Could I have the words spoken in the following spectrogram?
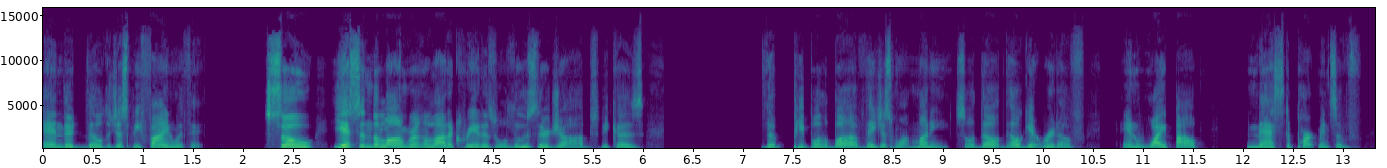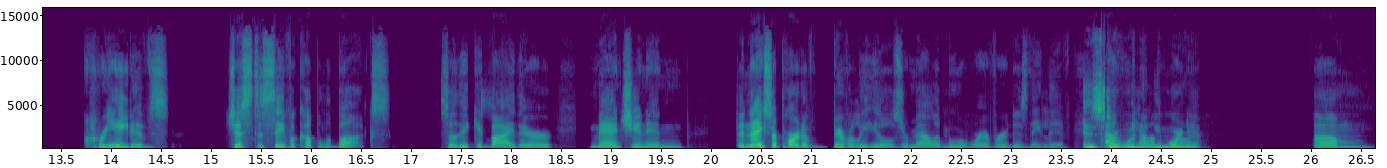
and they'll just be fine with it. So, yes, in the long run, a lot of creators will lose their jobs because the people above they just want money. So they'll they'll get rid of and wipe out mass departments of creatives just to save a couple of bucks, so they could buy their mansion in the nicer part of Beverly Hills or Malibu or Mm-hmm. wherever it is they live. Is there one anymore? Um,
